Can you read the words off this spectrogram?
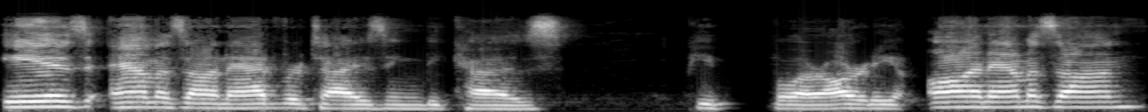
is Amazon advertising because people are already on Amazon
